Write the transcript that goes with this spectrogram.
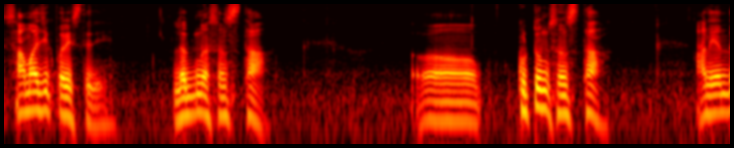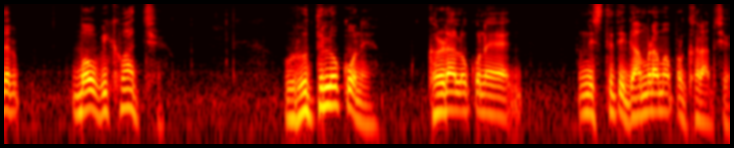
સામાજિક પરિસ્થિતિ. લગ્ન સંસ્થા કુટુંબ સંસ્થા, આની અંદર બહુ વિખવાદ છે. વૃદ્ધ લોકોને, ઘરડા લોકોને ની સ્થિતિ ગામડામાં પણ ખરાબ છે.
